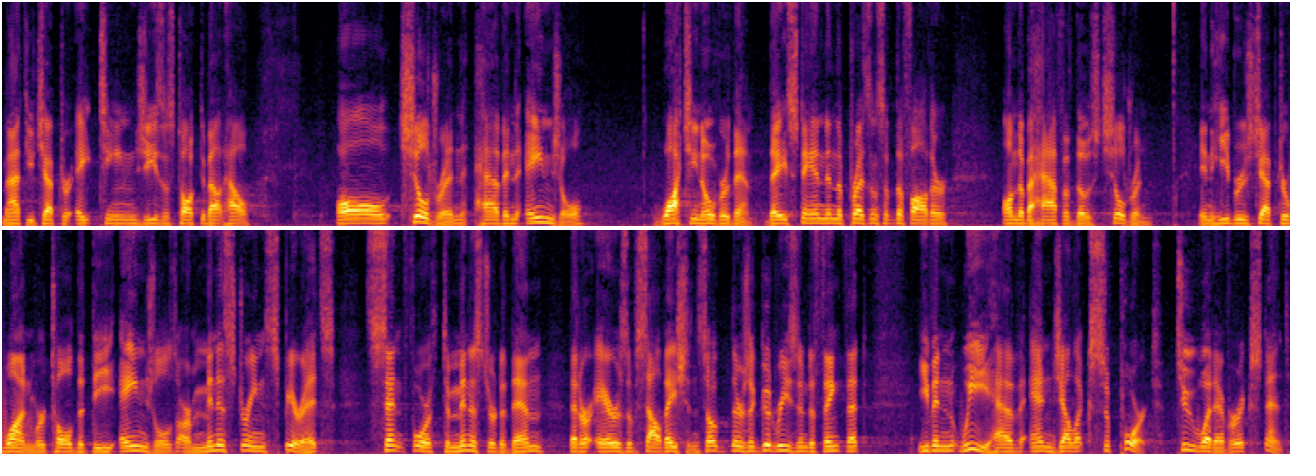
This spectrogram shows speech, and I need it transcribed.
Matthew chapter 18, Jesus talked about how all children have an angel watching over them. They stand in the presence of the Father on the behalf of those children. In Hebrews chapter 1, we're told that the angels are ministering spirits sent forth to minister to them that are heirs of salvation. So there's a good reason to think that even we have angelic support to whatever extent.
